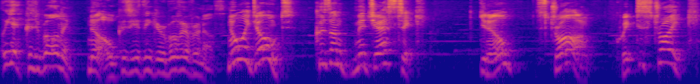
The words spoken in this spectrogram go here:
Oh, yeah, because you're balding. No. Because you think you're above everyone else. No, I don't. Because I'm majestic. You know, strong, quick to strike.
